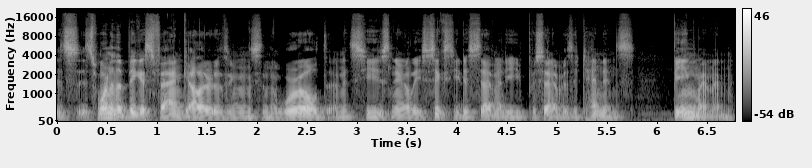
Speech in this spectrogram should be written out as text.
it's it's one of the biggest fan gatherings in the world, and it sees nearly 60 to 70 percent of its attendance being women.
